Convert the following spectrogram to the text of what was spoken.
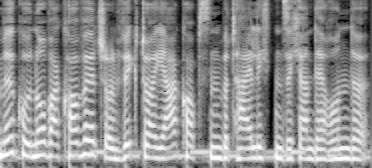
Mirko Novakovic und Viktor Jakobsen beteiligten sich an der Runde.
